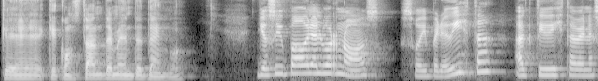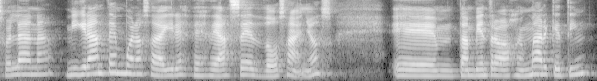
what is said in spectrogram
que, constantemente tengo. Yo soy Paola Albornoz, soy periodista, activista venezolana, migrante en Buenos Aires desde hace dos años. Eh, también trabajo en marketing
